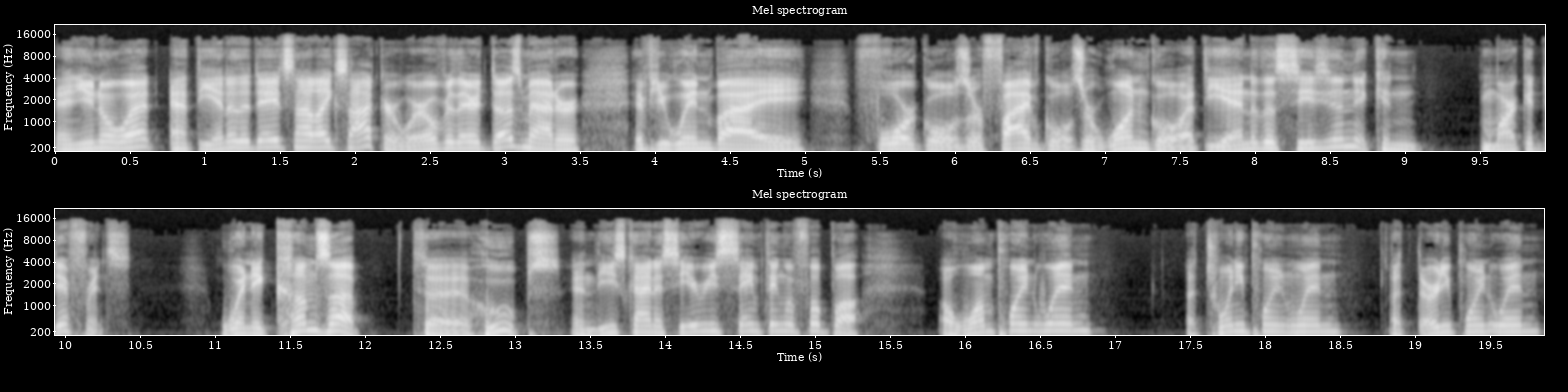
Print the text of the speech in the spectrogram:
And you know what? At the end of the day, it's not like soccer, where over there it does matter if you win by four goals or five goals or one goal. At the end of the season, it can mark a difference. When it comes up to hoops and these kind of series, same thing with football. A one point win, a 20 point win, a 30 point win,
